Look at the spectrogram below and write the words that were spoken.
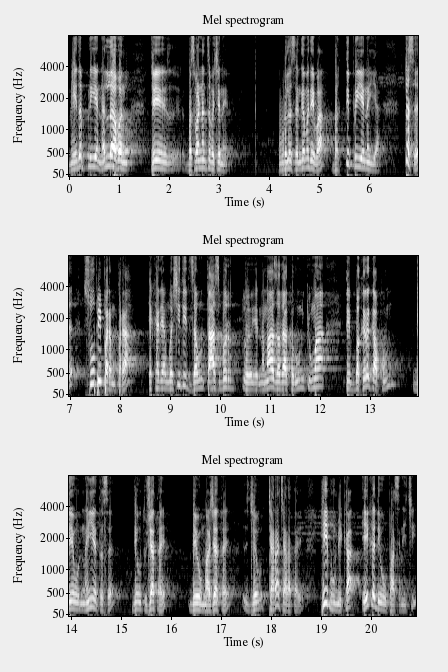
वेदप्रिय नल्ल अवन जे बसवण्णांचं वचन आहे. कुडलं संघमध्ये वा भक्तिप्रिय नाही तसं सूफी परंपरा एखाद्या मशिदीत जाऊन तासभर नमाज अदा करून किंवा ते बकरं कापून देव नाही आहे तसं देव तुझ्यात आहे देव माझ्यात आहे. जेव चराचरात आहे. ही भूमिका एकदेव उपासनेची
